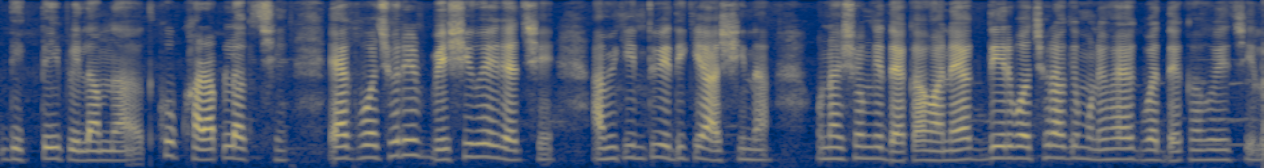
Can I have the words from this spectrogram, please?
দেখতেই পেলাম না। খুব খারাপ লাগছে। এক বছরের বেশি হয়ে গেছে। আমি কিন্তু এদিকে আসি না। ওনার সঙ্গে দেখা হয় না। এক দেড় বছর আগে মনে হয় একবার দেখা হয়েছিল।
